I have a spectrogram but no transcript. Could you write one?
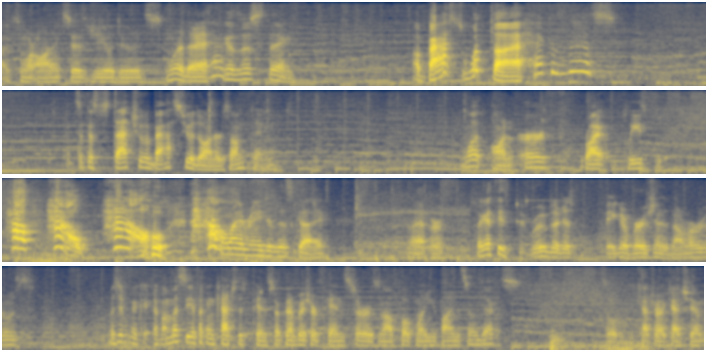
Like some more Onixes, Geodudes. Where the heck is this thing? A Bast- what the heck is this? It's like a statue of Bastiodon or something. What on earth? Right, please. How? How? How? How am I in range of this guy? Whatever. So I guess these rooms are just bigger versions of normal rooms. Let's see if, I can, if I'm gonna see if I can catch this Pinsir, because I'm pretty sure Pinsir is not a Pokemon you find in Sinnoh Dex. So catch to catch him.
